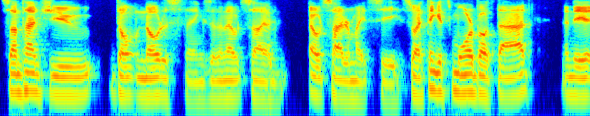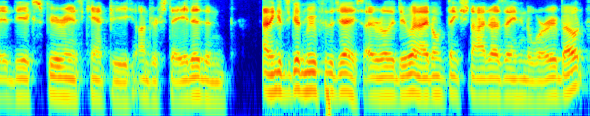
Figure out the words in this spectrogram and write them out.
sometimes you don't notice things that an outside outsider might see. So I think it's more about that, and the the experience can't be understated. And I think it's a good move for the Jays. I really do, and I don't think Schneider has anything to worry about.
